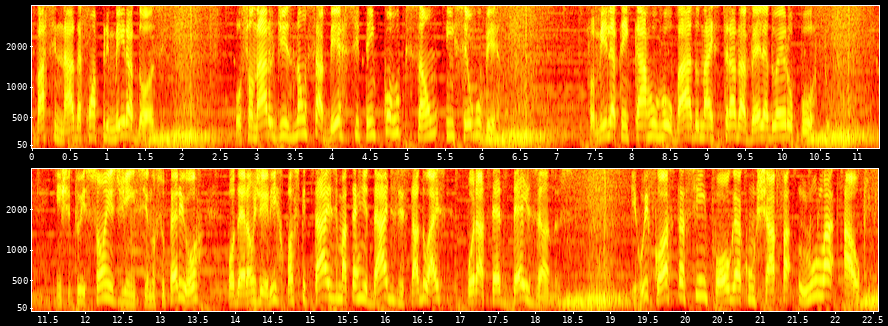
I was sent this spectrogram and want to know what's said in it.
vacinada com a primeira dose. Bolsonaro diz não saber se tem corrupção em seu governo. Família tem carro roubado na estrada velha do aeroporto. Instituições de ensino superior poderão gerir hospitais e maternidades estaduais por até 10 anos. E Rui Costa se empolga com chapa Lula-Alckmin.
